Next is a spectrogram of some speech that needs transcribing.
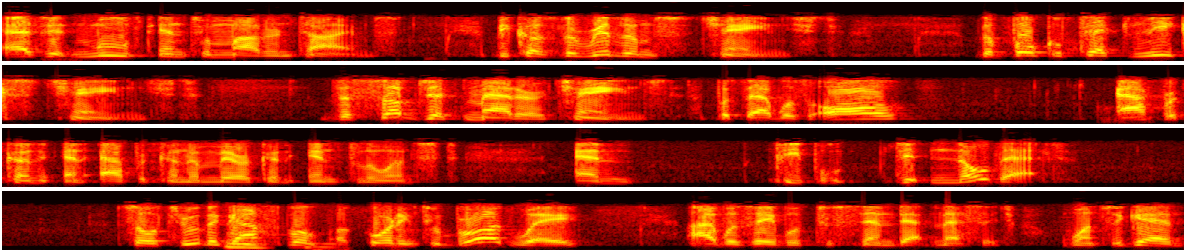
as it moved into modern times because the rhythms changed, the vocal techniques changed, the subject matter changed, but that was all African and African American influenced, and people didn't know that. So through the gospel mm-hmm. according to Broadway, I was able to send that message. Once again,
